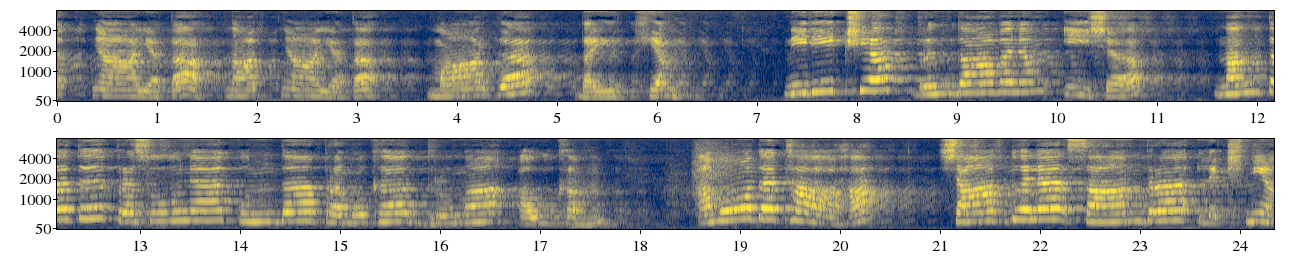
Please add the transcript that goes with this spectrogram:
അജ്ഞായത നാജ്ഞായത മാർഗ ദൈർഘ്യം നിരീക്ഷ്യ വൃന്ദാവനം ഈശ നന്ദത് പ്രസൂന കുന്ദ പ്രമുഖ ധ്രുമ ഔഖം അമോദഥാഹ ശാദ്വല സാന്ദ്ര ലക്ഷ്മ്യാ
